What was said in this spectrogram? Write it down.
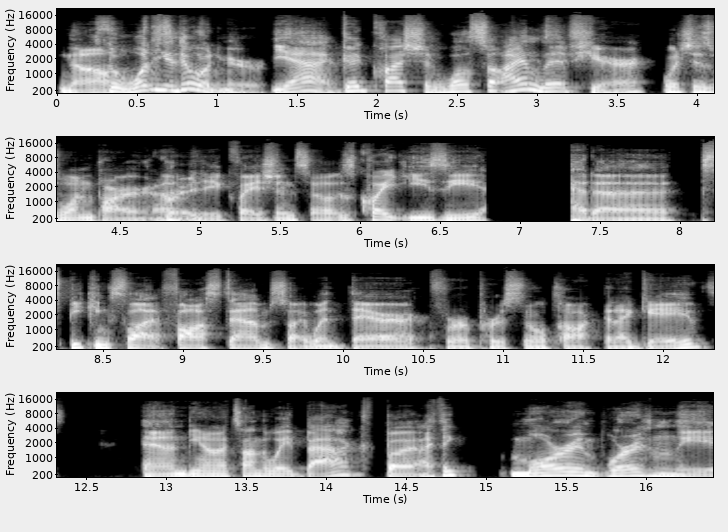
No. So what are you doing here? Yeah, good question. Well, so I live here, which is one part of Right. the equation. So it was quite easy. I had a speaking slot at FOSDEM. So I went there for a personal talk that I gave. And, you know, it's on the way back. But I think more importantly,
